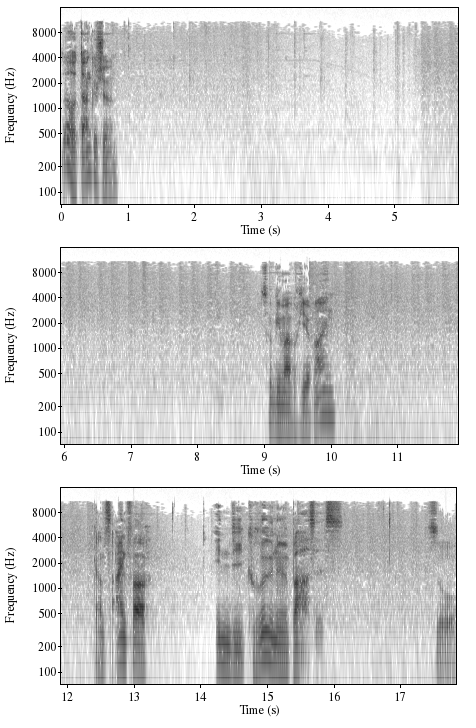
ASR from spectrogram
So, Dankeschön. So, gehen wir einfach hier rein. Ganz einfach. In die grüne Basis. So.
